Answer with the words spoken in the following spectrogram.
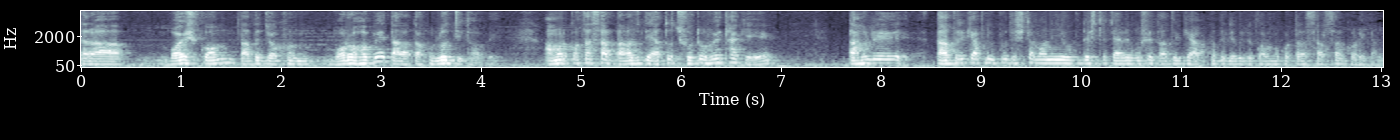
তারা বয়স কম, তাদের যখন বড় হবে, তারা তখন লজ্জিত হবে। আমার কথা, স্যার, তারা যদি এত ছোট হয়ে থাকে, তাহলে তাদেরকে আপনি উপদেষ্টা বানিয়ে, উপদেষ্টা চাইলে বসে তাদেরকে আপনাদের লেভেলের কর্মকর্তারা সার সার করে কেন?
